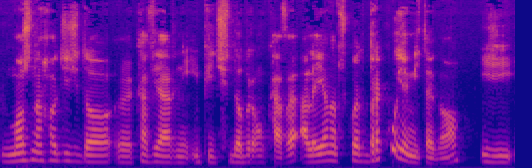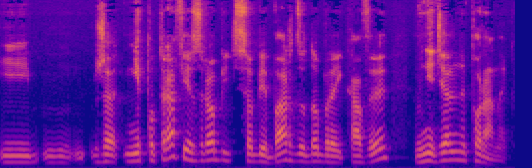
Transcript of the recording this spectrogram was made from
można chodzić do e, kawiarni i pić dobrą kawę, ale ja na przykład brakuje mi tego i, i że nie potrafię zrobić sobie bardzo dobrej kawy w niedzielny poranek.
